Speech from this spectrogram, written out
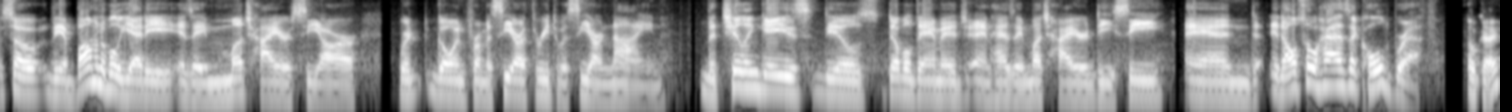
So the Abominable Yeti is a much higher CR. We're going from a CR3 to a CR9. The Chilling Gaze deals double damage and has a much higher DC. And it also has a Cold Breath. Okay.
